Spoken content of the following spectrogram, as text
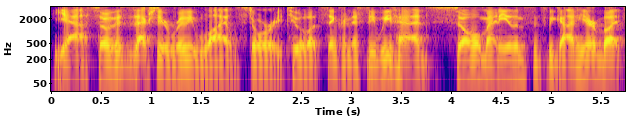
Yeah, so this is actually a really wild story too about synchronicity. We've had so many of them since we got here, but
